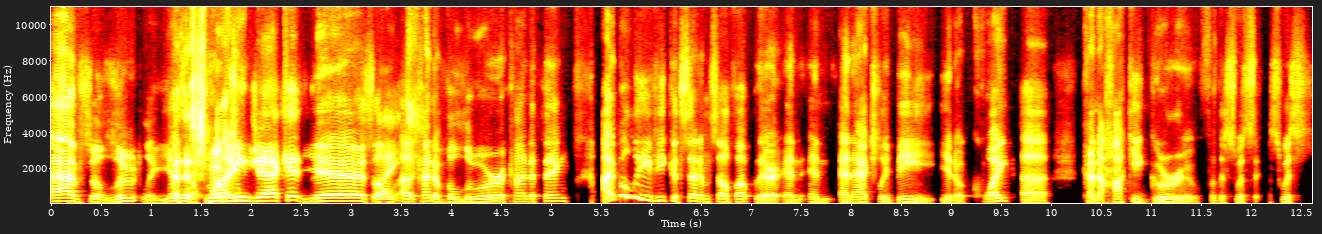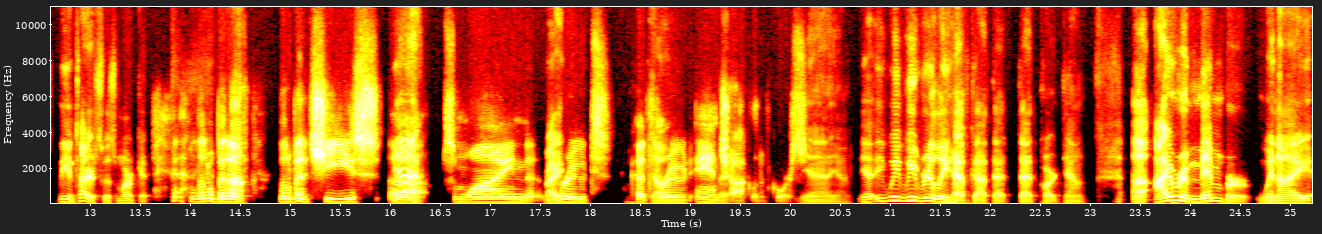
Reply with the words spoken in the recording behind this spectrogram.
Absolutely. Yes. with a pipe. smoking jacket Yes, a, a kind of velour kind of thing. I believe he could set himself up there and and and actually be, you know, quite a kind of hockey guru for the Swiss Swiss the entire Swiss market. a little bit of a little bit of cheese, Uh, yeah. uh, some wine, Right. fruit, cut No, fruit, and yeah. chocolate, of course. Yeah, yeah, yeah. We we really have got that that part down. Uh, I remember when I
